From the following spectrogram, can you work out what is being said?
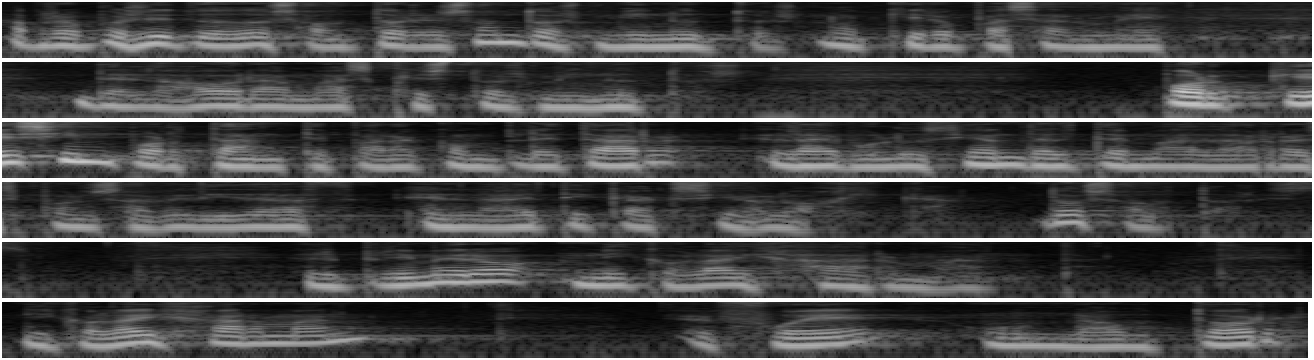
a propósito de dos autores. Son dos minutos, no quiero pasarme de la hora más que estos minutos porque es importante para completar la evolución del tema de la responsabilidad en la ética axiológica. Dos autores. El primero, Nikolai Harman. Nikolai Harman fue un autor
